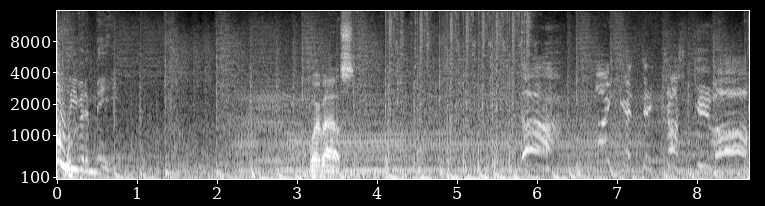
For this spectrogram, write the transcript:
Us. Leave it to me. Whereabouts? Ah! Why can't they just give up?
